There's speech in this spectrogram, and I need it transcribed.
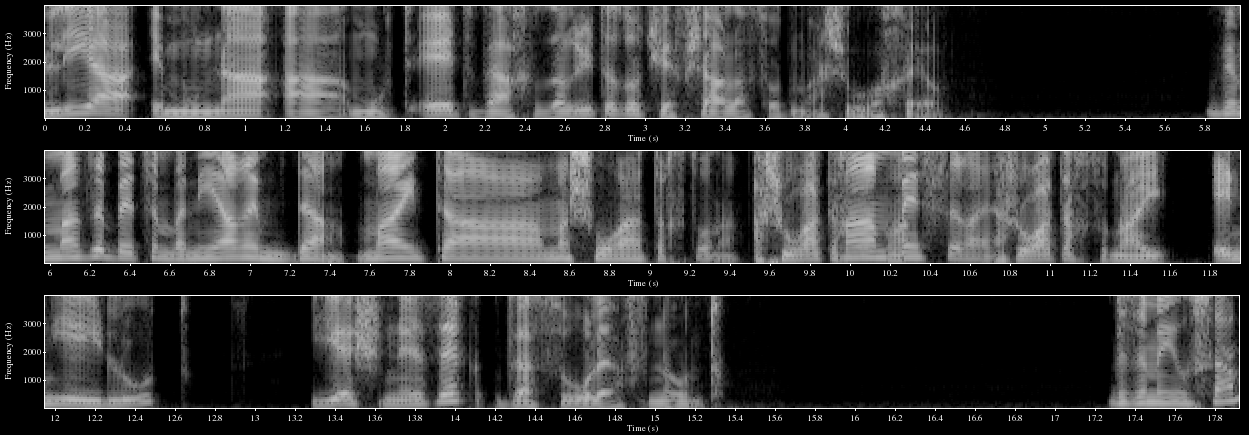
בלי האמונה המוטעית והאכזרית הזאת שאפשר לעשות משהו אחר. ומה זה בעצם בנייר עמדה? מה הייתה השורה התחתונה? השורה התחתונה, מה המסר היה? השורה התחתונה היא אין יעילות, יש נזק ואסור להפנות. וזה מיושם?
